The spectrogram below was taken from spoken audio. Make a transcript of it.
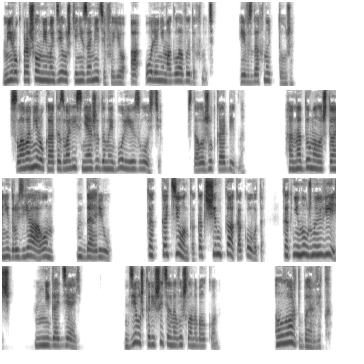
Мирук прошел мимо девушки, не заметив ее, а Оля не могла выдохнуть. И вздохнуть тоже. Слова Мирука отозвались неожиданной болью и злостью. Стало жутко обидно. Она думала, что они друзья, а он... Дарю. Как котенка, как щенка какого-то, как ненужную вещь. Негодяй. Девушка решительно вышла на балкон. «Лорд Бервик,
